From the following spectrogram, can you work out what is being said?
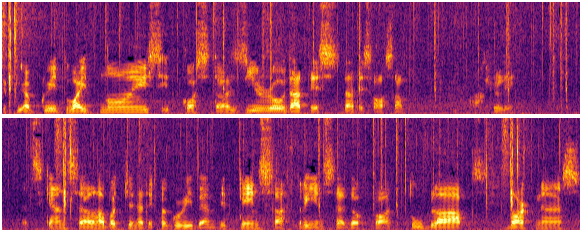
if we upgrade white noise it costs uh, zero. That is that is awesome actually. Let's cancel. How about genetic algorithm? It gains uh, three instead of uh, two blocks. Darkness.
